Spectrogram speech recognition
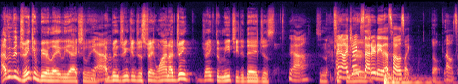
I haven't been drinking beer lately actually. Yeah? I've been drinking just straight wine. I drink drank the Michi today just yeah. to I know. I drank nerves. Saturday. That's why I was like, No. I was.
